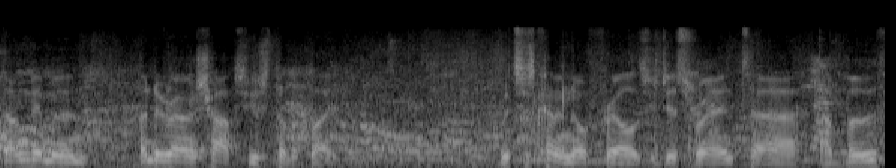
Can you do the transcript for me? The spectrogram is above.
Dongdaemun underground shops used to look like which is kind of no frills. You just rent uh, a booth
